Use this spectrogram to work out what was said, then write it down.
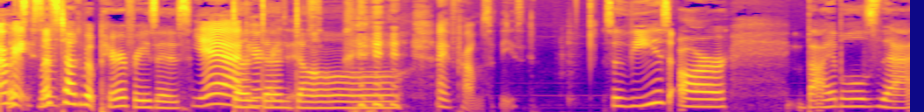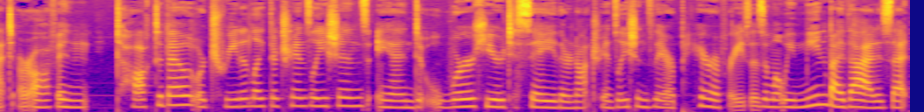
Okay, let's, so let's talk about paraphrases. yeah, dun dun dun. I have problems with these. So these are Bibles that are often talked about or treated like they're translations, and we're here to say they're not translations, they are paraphrases. And what we mean by that is that,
